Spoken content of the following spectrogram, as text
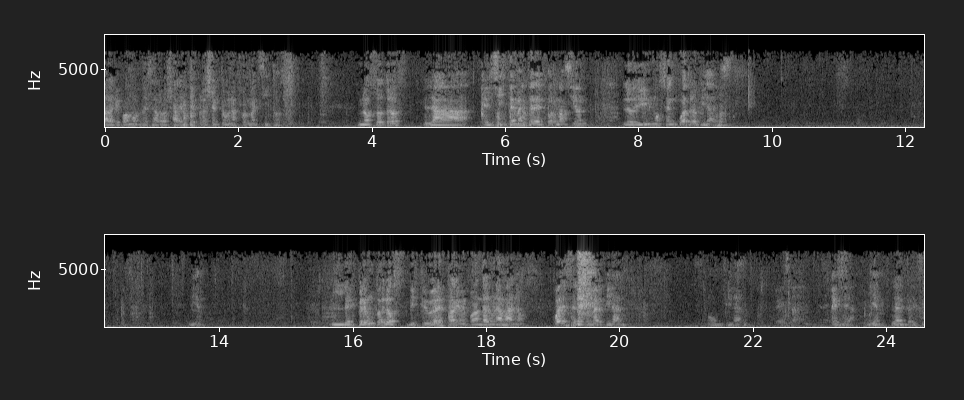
para que podamos desarrollar este proyecto de una forma exitosa. Nosotros la- el sistema este de formación lo dividimos en cuatro pilares. Bien. Les pregunto a los distribuidores para que me puedan dar una mano. ¿Cuál es el primer pilar? O un pilar. PSA. Bien, la empresa.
